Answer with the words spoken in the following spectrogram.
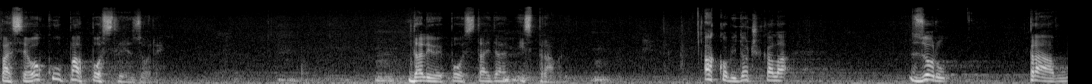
Pa se okupa poslije zore. Da li joj je post taj dan ispravan? Ako bi dočekala zoru pravu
